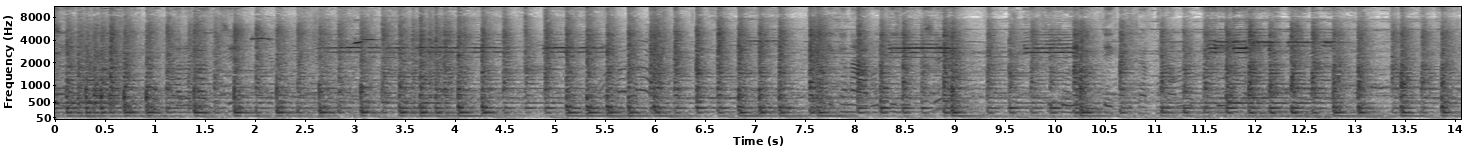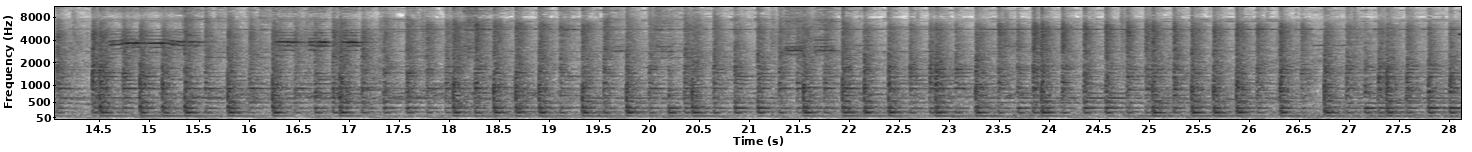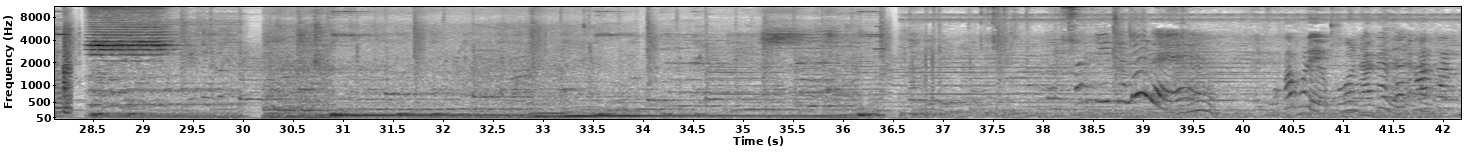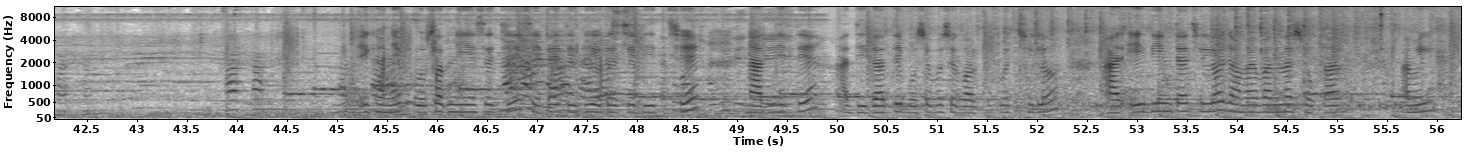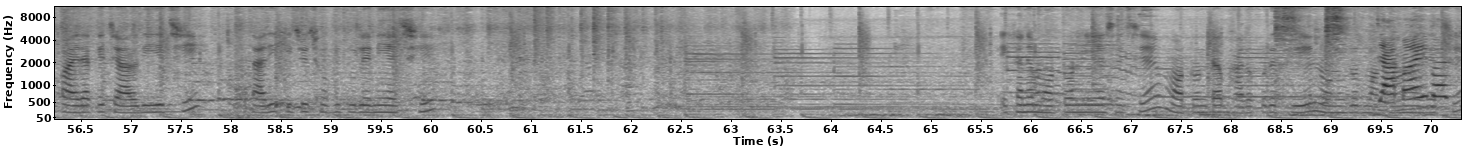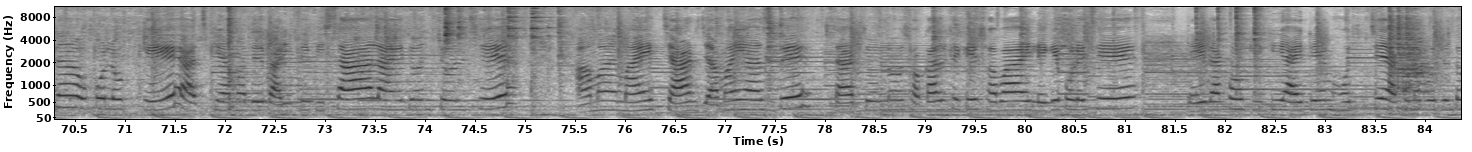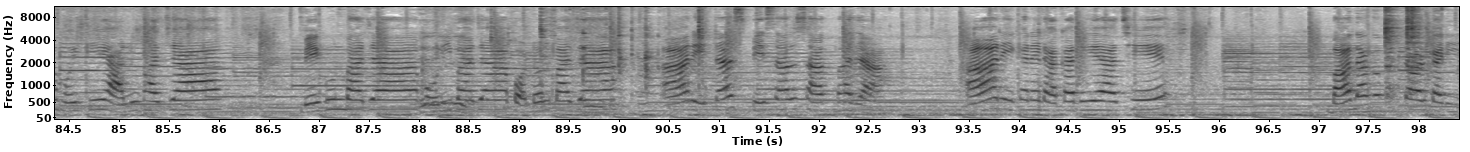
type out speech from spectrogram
এখানে প্রসাদ নিয়ে এসেছি, সেটাই দিদি ওদেরকে দিচ্ছে নাতনিতে আর দিদাতে বসে বসে গল্প করছিল। আর এই দিনটা ছিল জামাই বান্নার সকাল। আমি পায়রাকে চাল দিয়েছি, তারই কিছু ছবি তুলে নিয়েছি। এখানে মটন নিয়ে এসেছে, মটনটা ভালো করে ধুয়ে হলুদ জামাই বাদনা উপলক্ষে আজকে আমাদের বাড়িতে বিশাল আয়োজন চলছে। আমার মায়ের চার জামাই আসবে, তার জন্য সকাল থেকে সবাই লেগে পড়েছে। এই দেখো কি কি আইটেম হচ্ছে, এখনও পর্যন্ত হয়েছে আলু ভাজা, বেগুন ভাজা বড়ি ভাজা, পটল ভাজা, আর এটা স্পেশাল শাক ভাজা। আর এখানে ঢাকা দিয়ে আছে বাঁধাকপির তরকারি।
